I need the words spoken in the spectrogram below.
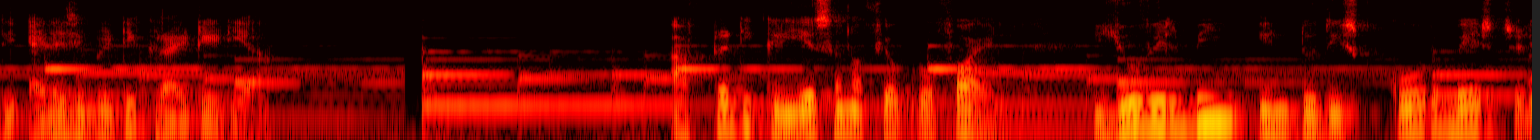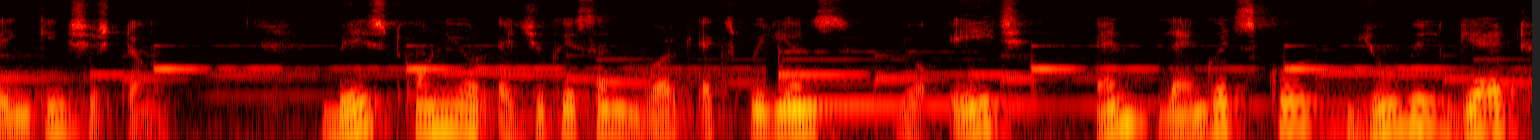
the eligibility criteria. After the creation of your profile, you will be into the score based ranking system. Based on your education, work experience, your age, and language score, you will get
